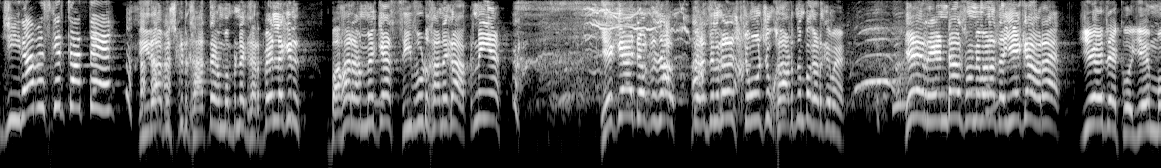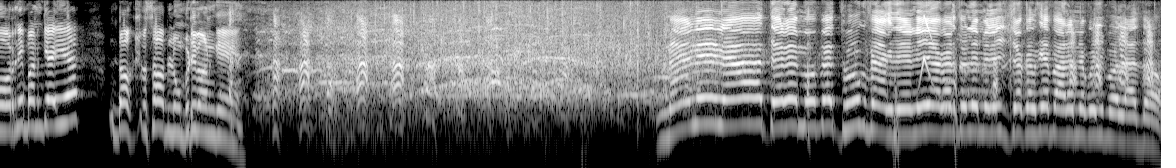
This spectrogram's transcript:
जीरा बिस्किट खाते हैं। जीरा बिस्किट खाते हैं हम अपने घर पे लेकिन बाहर हमें क्या सी फ़ूड खाने का हक नहीं है? ये क्या है डॉक्टर साहब? मेरा दिल कर चोंच उखाड़ दूँ पकड़ के मैं। ये रेन डांस होने वाला था ये क्या हो रहा है? ये देखो ये मोरनी बन गई है डॉक्टर साहब लुम्बड़ी बन गए हैं। मैंने ना तेरे मुँह पे थूक फेंक देनी है अगर तूने मेरी शक्ल के बारे में कुछ बोला तो।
